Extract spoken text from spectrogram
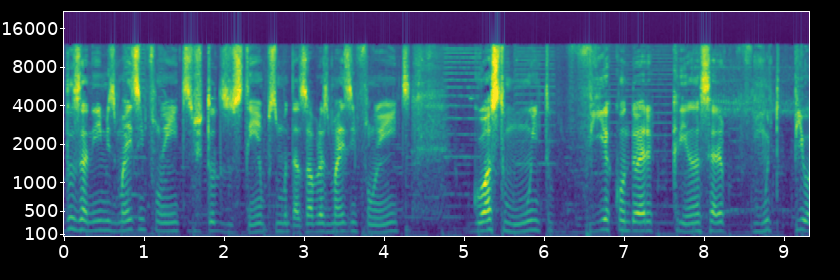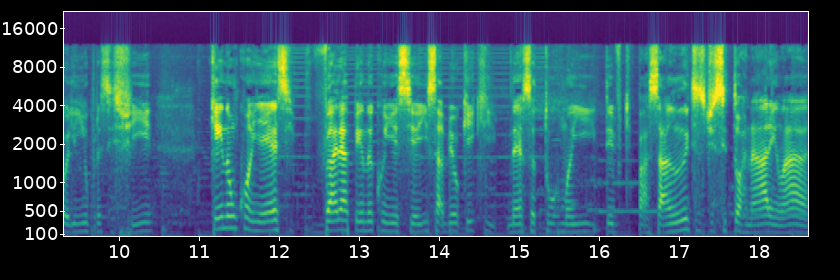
dos animes mais influentes de todos os tempos, uma das obras mais influentes. Gosto muito, via quando eu era criança, era muito piolinho pra assistir. Quem não conhece, vale a pena conhecer aí, saber o que que nessa turma aí teve que passar antes de se tornarem lá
